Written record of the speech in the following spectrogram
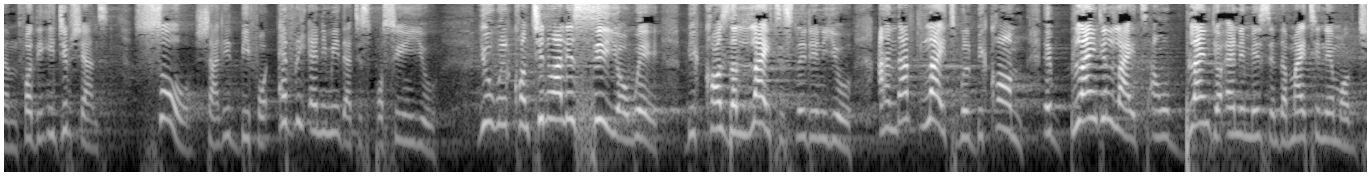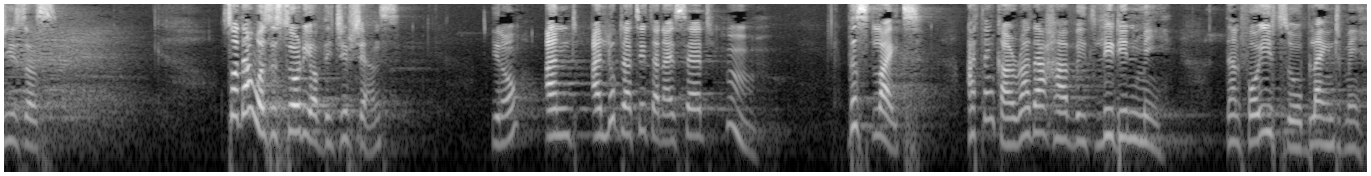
um, for the Egyptians. So shall it be for every enemy that is pursuing you. You will continually see your way because the light is leading you. And that light will become a blinding light and will blind your enemies in the mighty name of Jesus. So that was the story of the Egyptians, you know. And I looked at it and I said, hmm, this light, I think I'd rather have it leading me than for it to blind me.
